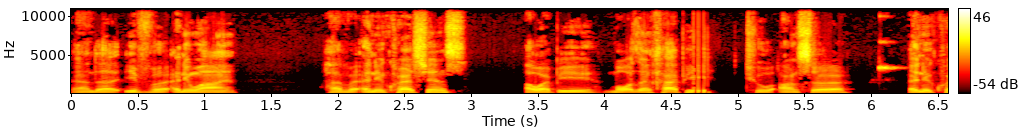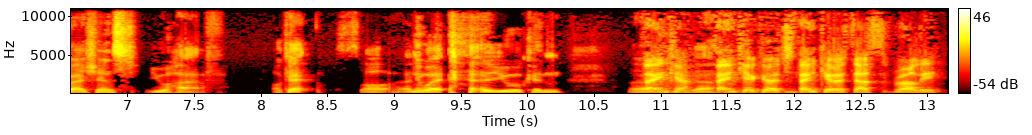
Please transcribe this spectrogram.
And uh, if uh, anyone have any questions, I will be more than happy to answer any questions you have. Okay. So anyway, you can. Uh, Thank you. yeah. Thank you, coach. Thank you. That's really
